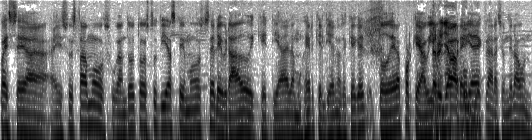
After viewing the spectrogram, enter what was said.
Pues eh, a eso estábamos jugando todos estos días que hemos celebrado y que el Día de la Mujer, que el Día de no sé qué, que todo era porque había Pero ya una va, previa declaración de la ONU.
